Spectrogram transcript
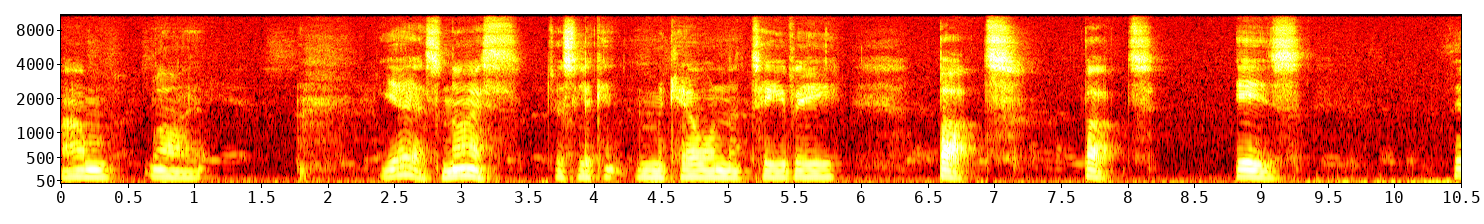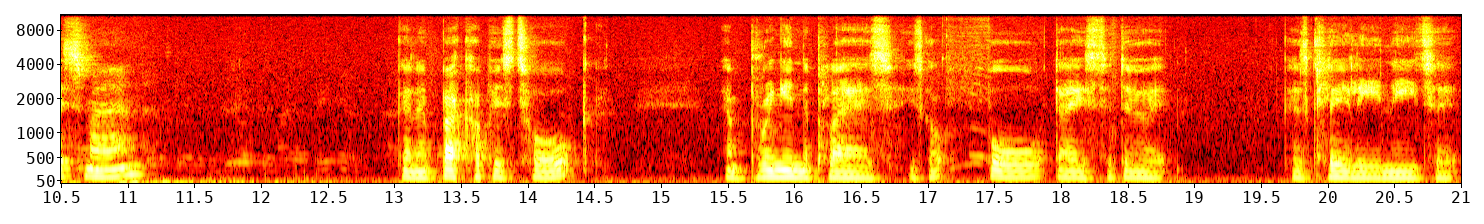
um, like, yeah, it's nice. Just looking at Mikel on the TV, but, but, is this man going to back up his talk and bring in the players? He's got four days to do it because clearly he needs it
